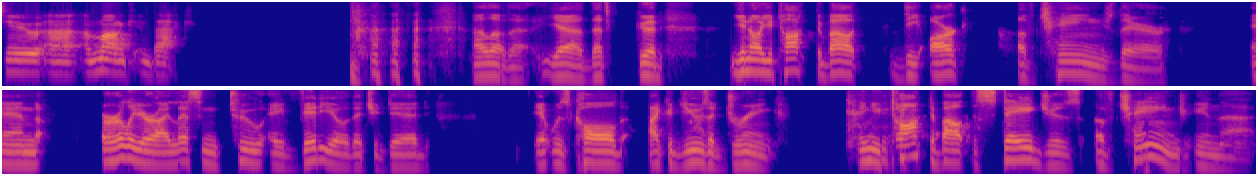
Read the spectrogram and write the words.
to uh, a monk and back. I love that. Yeah, that's good. You know, you talked about the arc of change there. And earlier I listened to a video that you did. It was called I Could Use a Drink. And you talked about the stages of change in that.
